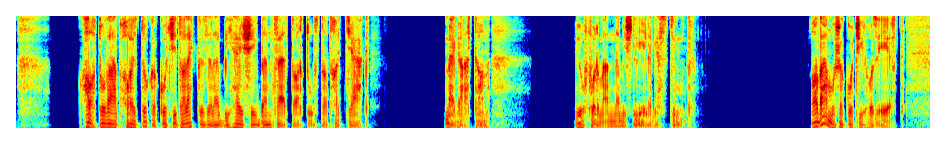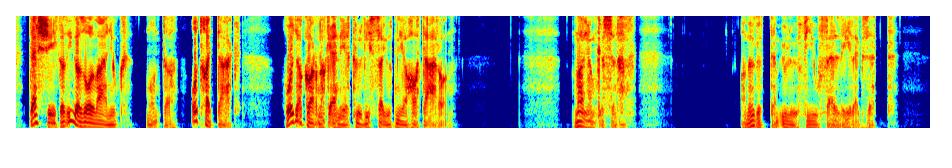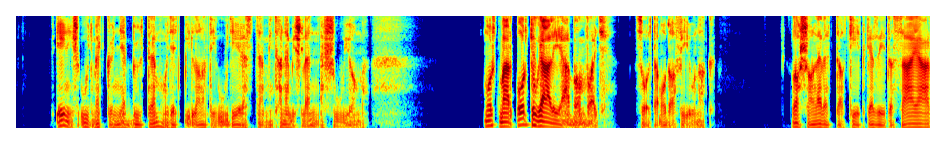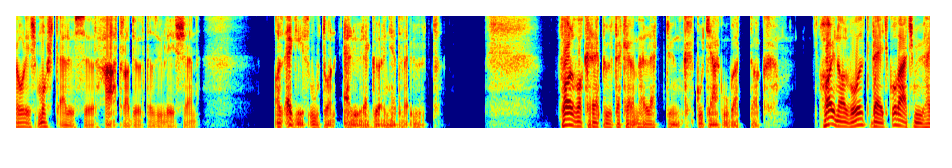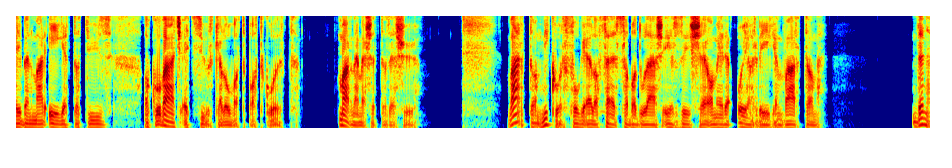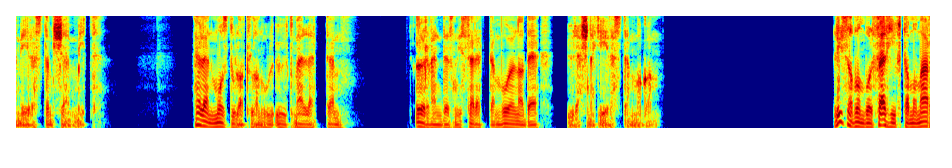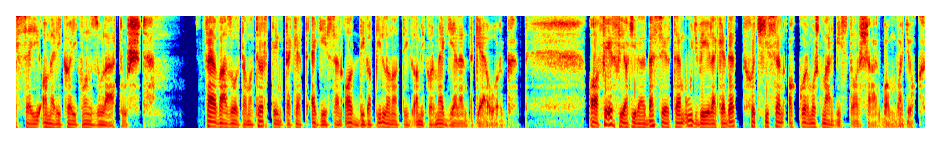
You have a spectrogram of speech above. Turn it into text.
Ha tovább hajtok, a kocsit a legközelebbi helységben feltartóztathatják. Megálltam. Jóformán nem is lélegeztünk. A vámos a kocsihoz ért. Tessék, az igazolványuk, mondta. Ott hagyták. Hogy akarnak enélkül visszajutni a határon? Nagyon köszönöm. A mögöttem ülő fiú fellélegzett. Én is úgy megkönnyebbültem, hogy egy pillanatig úgy éreztem, mintha nem is lenne súlyom. Most már Portugáliában vagy, szóltam oda a fiúnak. Lassan levette a két kezét a szájáról, és most először hátradőlt az ülésen. Az egész úton előre görnyedve ült. Falvak repültek el mellettünk, kutyák ugattak. Hajnal volt, de egy kovács műhelyben már égett a tűz, a kovács egy szürke lovat patkolt. Már nem esett az eső. Vártam, mikor fog el a felszabadulás érzése, amelyre olyan régen vártam, de nem éreztem semmit. Helen mozdulatlanul ült mellettem. Örvendezni szerettem volna, de üresnek éreztem magam. Lisszabonból felhívtam a Marseille amerikai konzulátust. Felvázoltam a történteket egészen addig a pillanatig, amikor megjelent Georg. A férfi, akivel beszéltem, úgy vélekedett, hogy hiszen akkor most már biztonságban vagyok.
